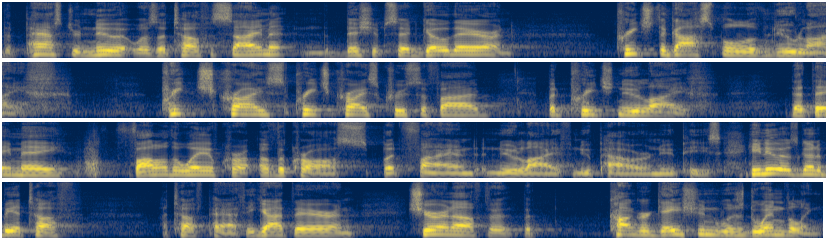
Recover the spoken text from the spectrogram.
the pastor knew it was a tough assignment. And the bishop said, Go there and preach the gospel of new life. Preach Christ, preach Christ crucified, but preach new life that they may follow the way of, cro- of the cross, but find new life, new power, new peace. He knew it was going to be a tough, a tough path. He got there, and sure enough, the, the congregation was dwindling.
